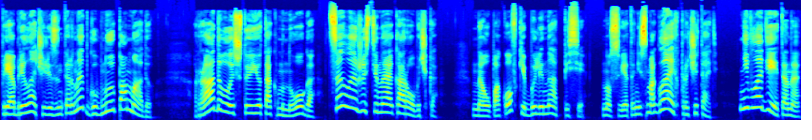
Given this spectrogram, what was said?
приобрела через интернет губную помаду. Радовалась, что ее так много, целая жестяная коробочка. На упаковке были надписи, но Света не смогла их прочитать. Не владеет она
